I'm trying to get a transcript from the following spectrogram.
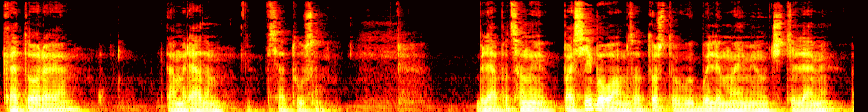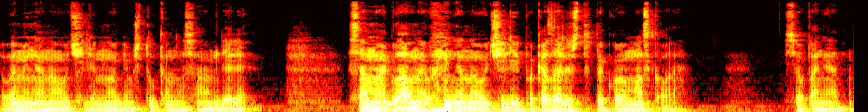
которая там рядом, вся туса. Бля, пацаны, спасибо вам за то, что вы были моими учителями. Вы меня научили многим штукам на самом деле. Самое главное, вы меня научили и показали, что такое Москва. Все понятно.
